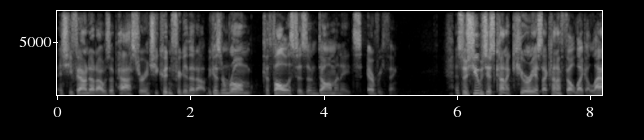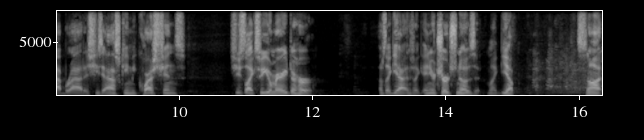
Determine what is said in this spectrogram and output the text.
and she found out I was a pastor, and she couldn't figure that out because in Rome, Catholicism dominates everything. And so she was just kind of curious. I kind of felt like a lab rat as she's asking me questions. She's like, So you're married to her? I was like, Yeah. And she's like, And your church knows it? I'm like, Yep. It's not.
